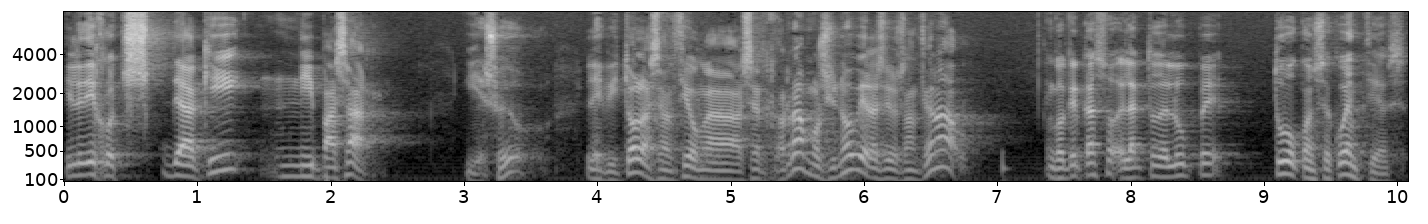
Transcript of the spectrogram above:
y le dijo, "Ch, de aquí ni pasar. Y eso le evitó la sanción a Sergio Ramos si no hubiera sido sancionado. En cualquier caso, el acto de Lupe tuvo consecuencias.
